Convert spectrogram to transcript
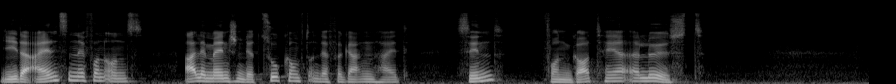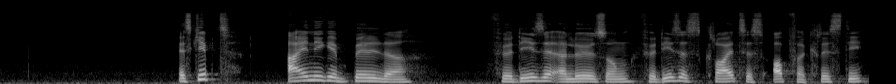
jeder einzelne von uns, alle Menschen der Zukunft und der Vergangenheit sind von Gott her erlöst. Es gibt einige Bilder für diese Erlösung, für dieses Kreuzesopfer Christi,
